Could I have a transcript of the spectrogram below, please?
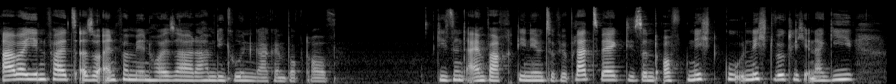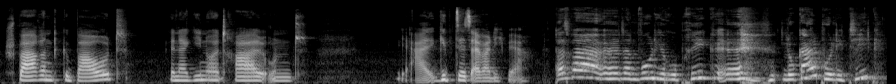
Aber jedenfalls, also Einfamilienhäuser, da haben die Grünen gar keinen Bock drauf. Die sind einfach, die nehmen zu viel Platz weg, die sind oft nicht gut, nicht wirklich energiesparend gebaut, energieneutral und ja, gibt es jetzt einfach nicht mehr. Das war äh, dann wohl die Rubrik äh, Lokalpolitik.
